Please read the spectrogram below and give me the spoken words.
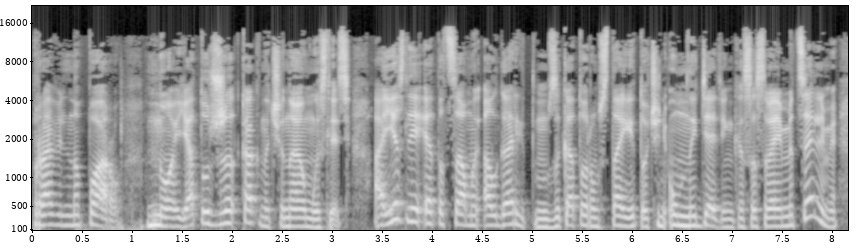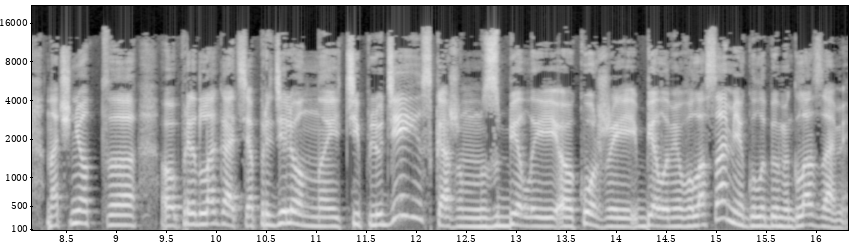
правильно пару. Но я тут же как начинаю мыслить? А если этот самый алгоритм, за которым стоит очень умный дяденька со своими целями, начнет э, предлагать определенный тип людей, скажем, с белой э, кожей, белыми волосами, голубыми глазами,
